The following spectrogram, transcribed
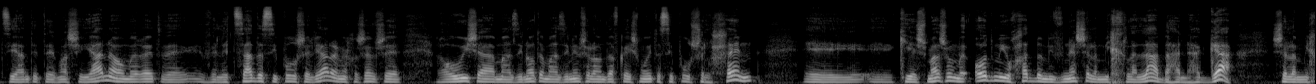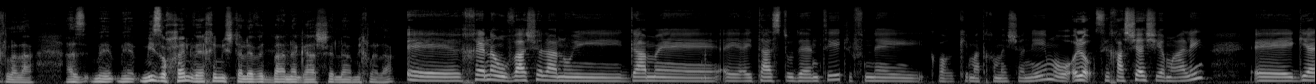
ציינת את מה שיאנה אומרת, ו- ולצד הסיפור של יאנה, אני חושב שראוי שהמאזינות, המאזינים שלנו דווקא ישמעו את הסיפור של חן, אה, אה, כי יש משהו מאוד מיוחד במבנה של המכללה, בהנהגה של המכללה. אז מי זו חן ואיך היא משתלבת בהנהגה של המכללה? אה, חן האהובה שלנו היא גם אה, אה, הייתה סטודנטית לפני כבר כמעט חמש שנים, או לא, סליחה, שש היא אמרה לי. אה, הגיעה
